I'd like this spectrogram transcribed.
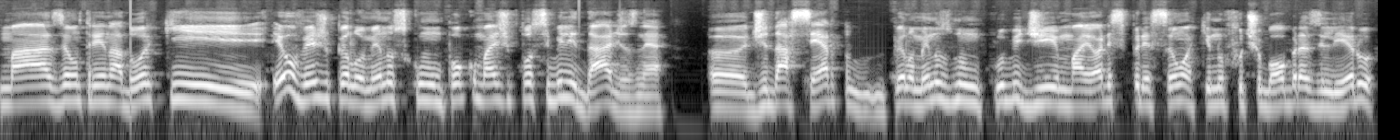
mas é um treinador que eu vejo pelo menos com um pouco mais de possibilidades, né? Uh, de dar certo, pelo menos num clube de maior expressão aqui no futebol brasileiro,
